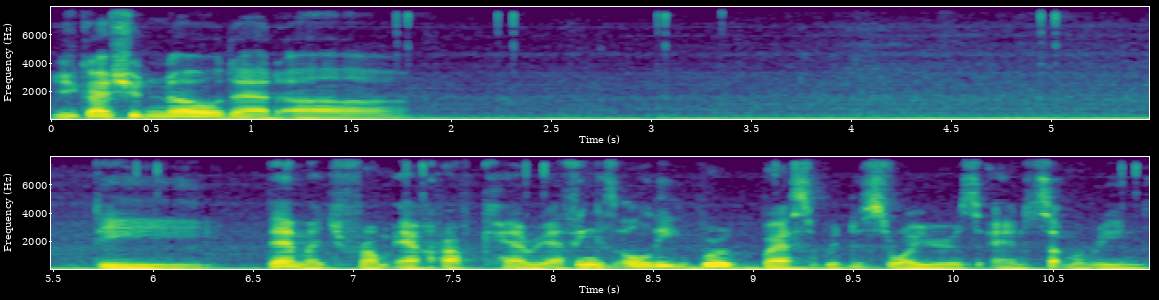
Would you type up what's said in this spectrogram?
you guys should know that uh, the damage from aircraft carrier, I think it's only work best with destroyers and submarines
